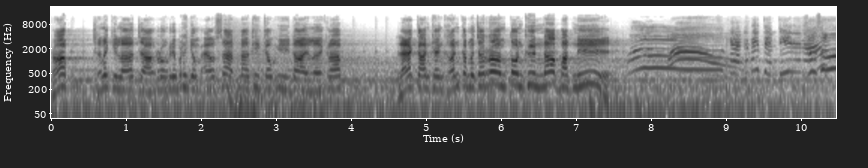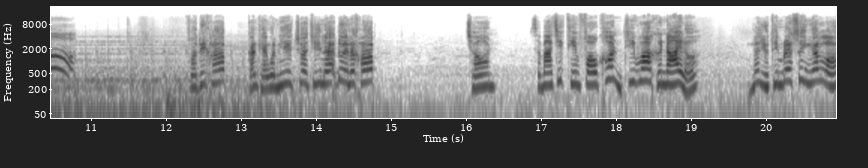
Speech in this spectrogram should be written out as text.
ครับเชิญนักกีฬาจากโรงเรียนมัธยมแอลซาดนั่งที่เก้าอี้ได้เลยครับ และการแข่งขันกำลังจะเริ่มต้นขึ้นณบัดนี้ ว้าวแข่งกันได้เต็มที่เลยนะสู้สวัสดีครับ การแข่งวันนี้ช่วยชี้แนะด้วยนะครับ ชอน สมาชิกทีม Falcon ที่ว่าคือนายเหรอ น่าอยู่ทีมเรซซิ่งงั้นเหรอ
